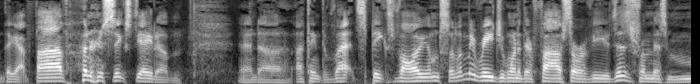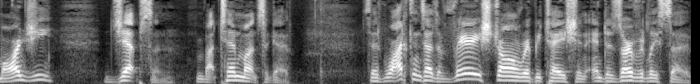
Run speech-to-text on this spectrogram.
They got 568 of them. And uh, I think that speaks volumes. So let me read you one of their five star reviews. This is from Miss Margie Jepson from about 10 months ago. It says Watkins has a very strong reputation and deservedly so.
